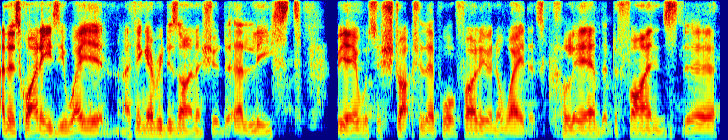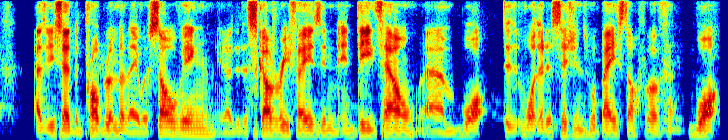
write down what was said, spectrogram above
and there's quite an easy way in i think every designer should at least be able to structure their portfolio in a way that's clear that defines the as you said, the problem that they were solving, you know, the discovery phase in, in detail, um, what what the decisions were based off of, what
